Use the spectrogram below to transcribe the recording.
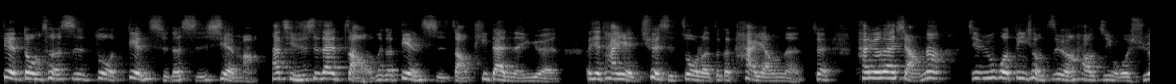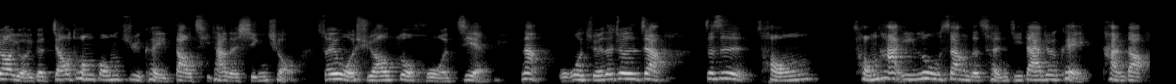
电动车是做电池的实现嘛？他其实是在找那个电池，找替代能源，而且他也确实做了这个太阳能。所以他又在想，那其实如果地球资源耗尽，我需要有一个交通工具可以到其他的星球，所以我需要做火箭。那我觉得就是这样，这是从从他一路上的成绩，大家就可以看到，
